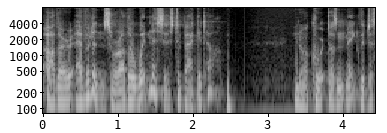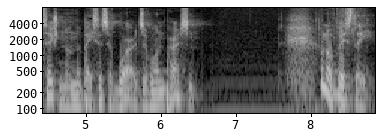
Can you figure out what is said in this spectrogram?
other evidence or other witnesses to back it up. You know, a court doesn't make the decision on the basis of words of one person. And obviously,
